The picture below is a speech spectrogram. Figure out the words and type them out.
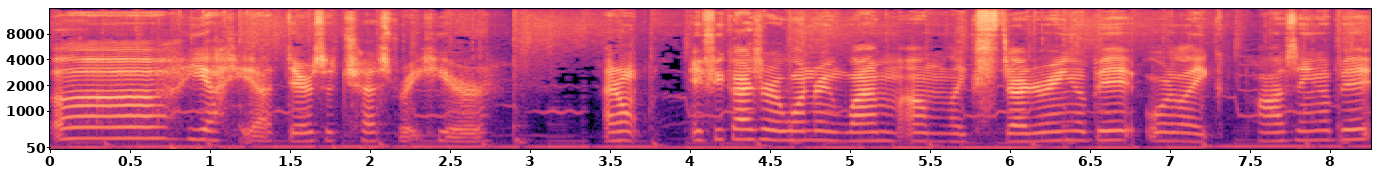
Uh, yeah, yeah. There's a chest right here. I don't. If you guys are wondering why I'm um like stuttering a bit or like pausing a bit,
